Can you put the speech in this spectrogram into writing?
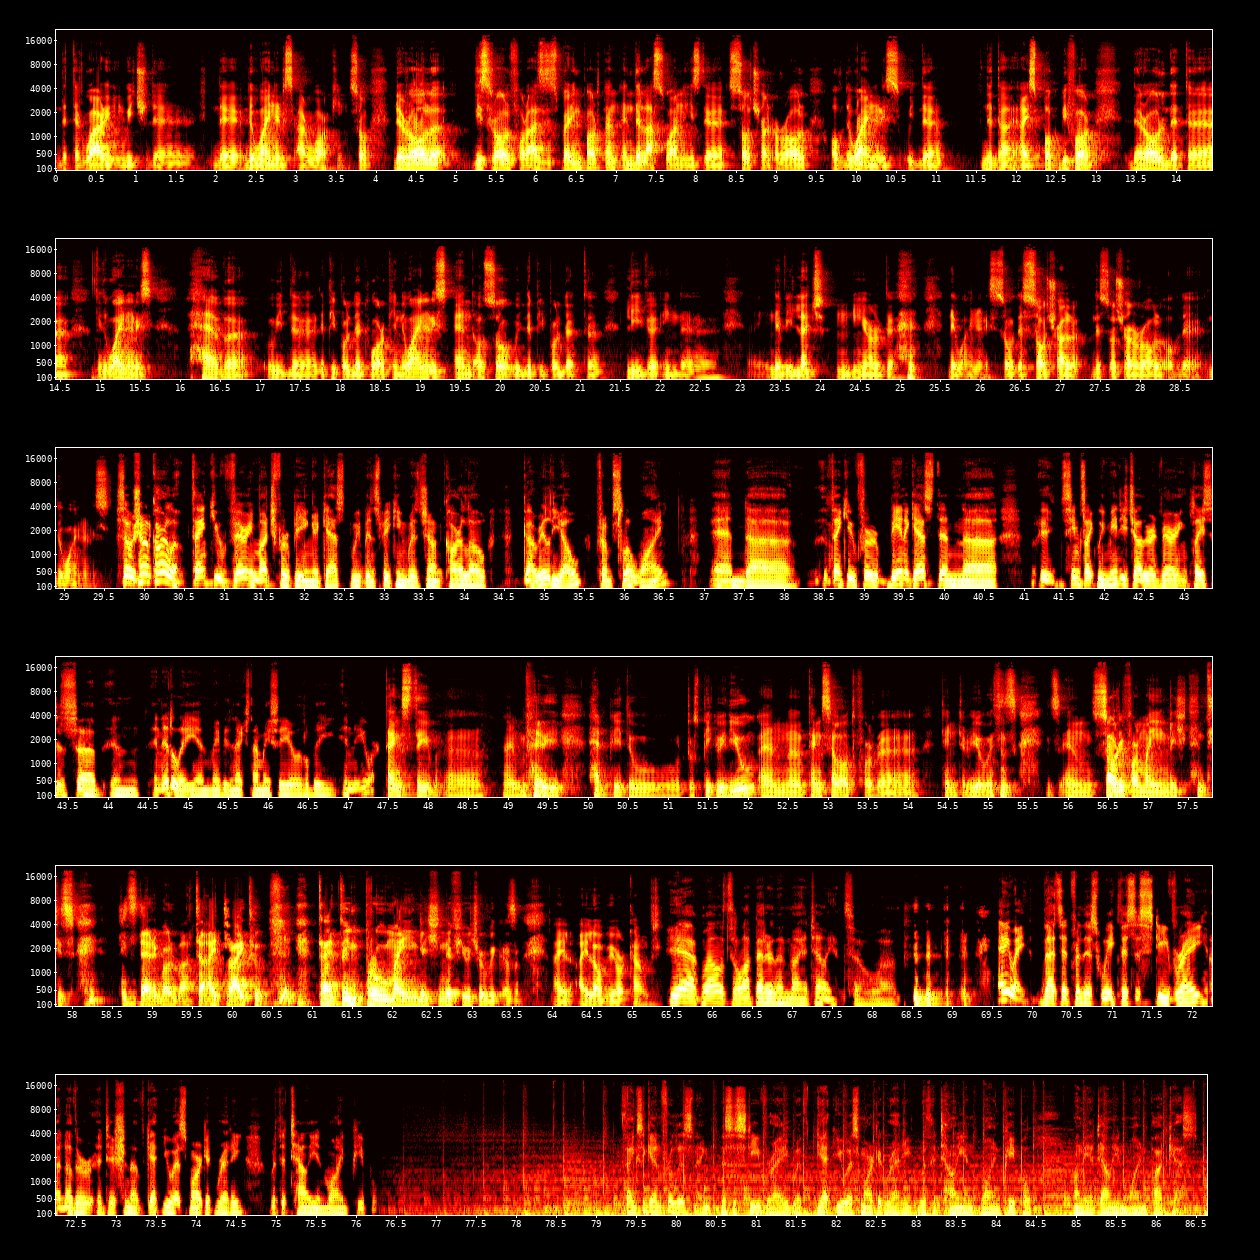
the terroir in which the, the, the wineries are working. So the role this role for us is very important. And the last one is the social role of the wineries with the that I, I spoke before. The role that uh, the wineries have uh, with the, the, people that work in the wineries and also with the people that uh, live in the in the village near the, the wineries. So the social the social role of the, the wineries. So Giancarlo, thank you very much for being a guest. We've been speaking with Giancarlo Gariglio from Slow Wine. And uh, thank you for being a guest. And uh, it seems like we meet each other at varying places uh, in in Italy, and maybe the next time I see you, it'll be in New York. Thanks, Steve. Uh, I'm very happy to to speak with you, and uh, thanks a lot for the, the interview. It's, it's, and sorry for my English. it's it's terrible, but I try to try to improve my English in the future because I I love your country. Yeah, well, it's a lot better than my Italian. So uh... anyway, that's it for this week. This is Steve Raye, another edition of Get U.S. Market Ready with Italian Wine People. Thanks again for listening. This is Steve Raye with Get U.S. Market Ready with Italian Wine People on the Italian Wine Podcast.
